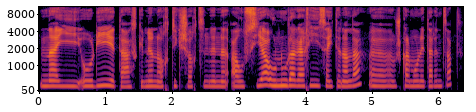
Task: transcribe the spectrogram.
nahi hori eta azkenean hortik sortzen den hauzia, onuragarri zaiten alda uh, Euskal Monetaren zat?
